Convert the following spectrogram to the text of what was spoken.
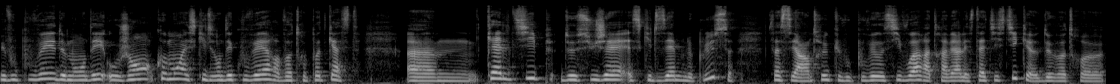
mais vous pouvez demander aux gens comment est-ce qu'ils ont découvert votre podcast? Euh, quel type de sujet est-ce qu'ils aiment le plus? Ça, c'est un truc que vous pouvez aussi voir à travers les statistiques de votre,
